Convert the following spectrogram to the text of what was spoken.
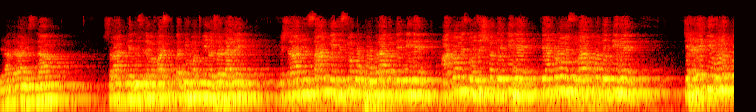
برادران اسلام شراب کے دوسرے مقاصد پر بھی ہم اپنی نظر ڈالیں۔ کہ شراب انسان کے جسم کو کھوکھلا کر دیتی ہے آنکھوں میں سوزش کر دیتی ہے پھیپڑوں میں سوراخ کر دیتی ہے۔ چہرے کی رونق کو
